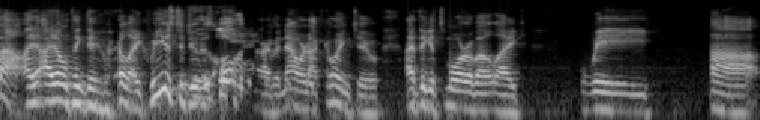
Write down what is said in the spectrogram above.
Well, I, I don't think they were like, we used to do this all the time, and now we're not going to. I think it's more about like we uh,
